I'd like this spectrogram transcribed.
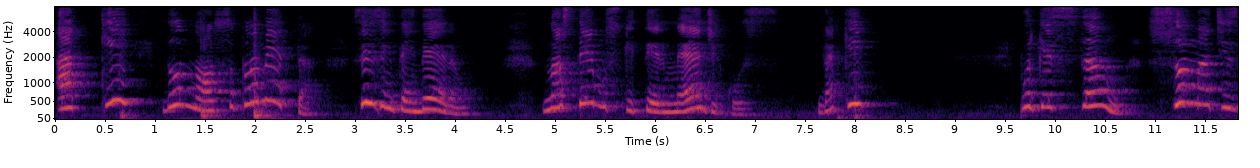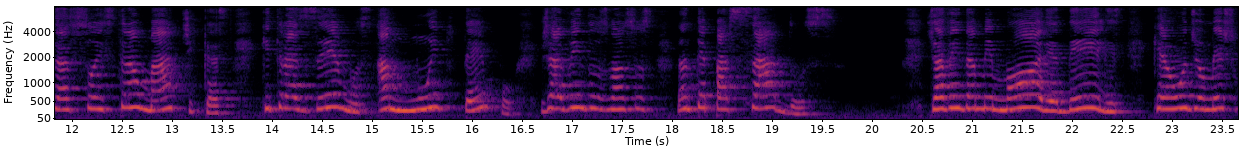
aqui do nosso planeta. Vocês entenderam? Nós temos que ter médicos daqui. Porque são somatizações traumáticas que trazemos há muito tempo. Já vem dos nossos antepassados. Já vem da memória deles, que é onde eu mexo,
